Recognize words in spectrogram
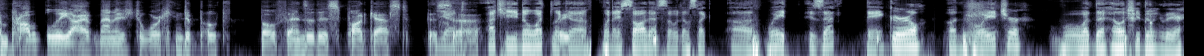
and probably I've managed to work into both both ends of this podcast. This yeah, uh, actually, you know what? Like, uh, when I saw that episode, I was like, uh, wait, is that Tank Girl on Voyager? What the hell is she doing there?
